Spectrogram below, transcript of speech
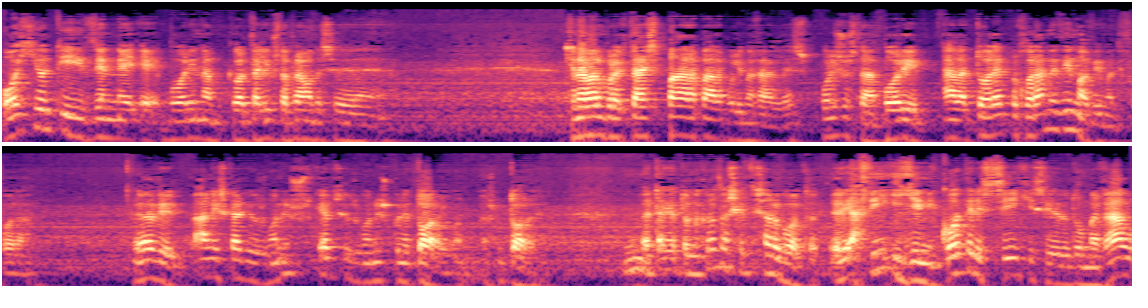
Όχι ότι δεν ε, ε, μπορεί να καταλήξουν τα πράγματα σε... και να βάλουν προεκτάσεις πάρα πάρα πολύ μεγάλες. Πολύ σωστά, μπορεί. Αλλά τώρα προχωράμε βήμα-βήμα τη φορά. Δηλαδή, αν έχεις κάτι για τους γονείς σου, σκέφτεσαι τους γονείς που είναι τώρα, λοιπόν, ας πούμε τώρα. Μετά για το μικρό θα σκεφτείς αργότερα. Δηλαδή, αυτή η γενικότερη σύγχυση, το μεγάλο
